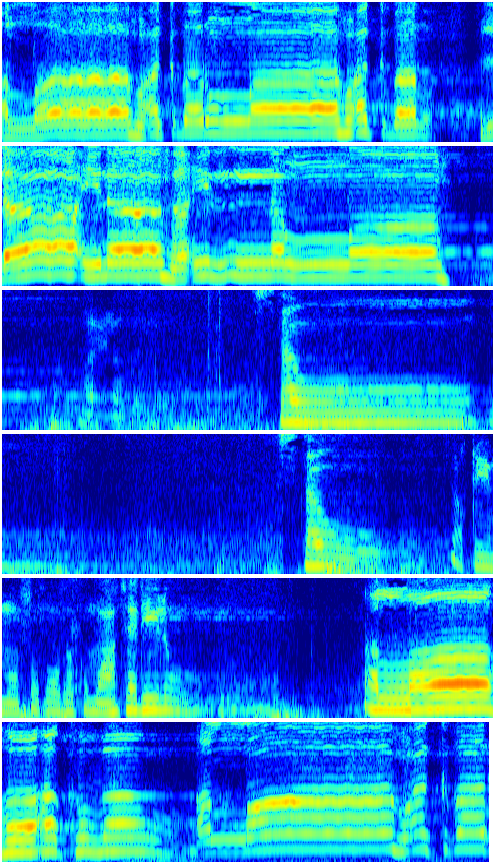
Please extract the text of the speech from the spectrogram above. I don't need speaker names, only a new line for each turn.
الله أكبر الله أكبر. لا إله إلا الله.
استووا. استووا. أقيموا صفوفكم واعتدلوا. الله أكبر.
الله أكبر.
